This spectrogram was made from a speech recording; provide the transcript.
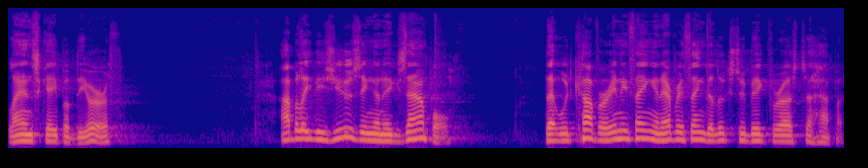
landscape of the earth. I believe he's using an example that would cover anything and everything that looks too big for us to happen.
